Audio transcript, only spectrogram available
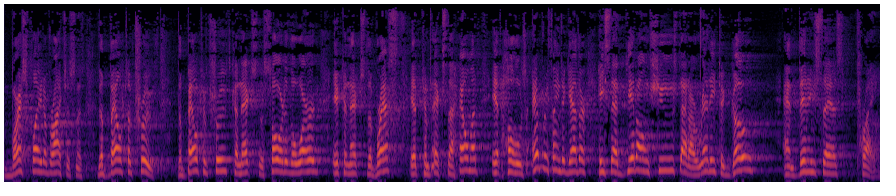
breastplate of righteousness, the belt of truth. The belt of truth connects the sword of the word. It connects the breast. It connects the helmet. It holds everything together. He said, get on shoes that are ready to go. And then he says, pray.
